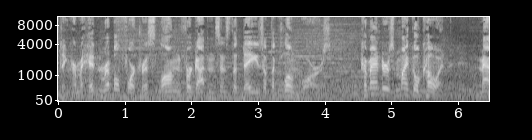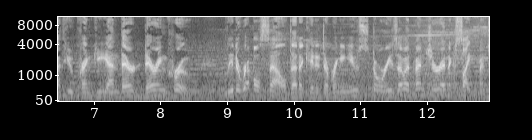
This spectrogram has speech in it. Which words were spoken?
From a hidden rebel fortress long forgotten since the days of the Clone Wars, Commanders Michael Cohen, Matthew Krenke, and their daring crew lead a rebel cell dedicated to bringing you stories of adventure and excitement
